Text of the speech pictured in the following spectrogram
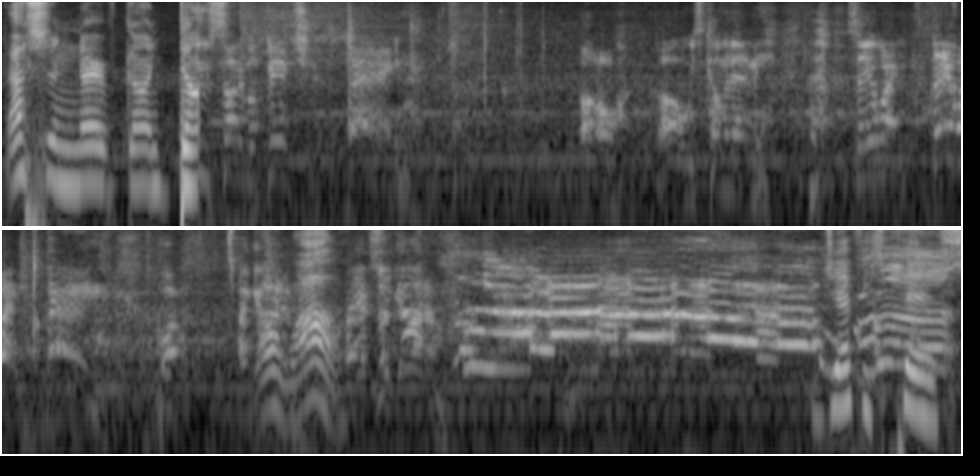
That's a Nerf gun. Dumb. You son of a bitch! Bang! Uh oh. Oh, he's coming at me. Stay away! Stay away! Bang! I got Oh, him! wow. I actually got him! Jeffy's pissed.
